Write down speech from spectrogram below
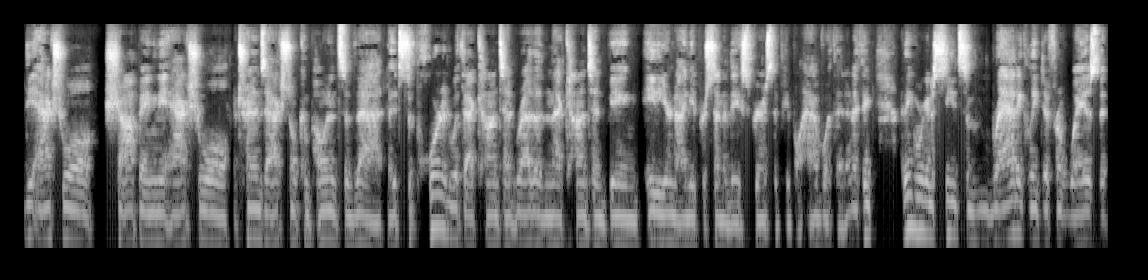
the actual shopping, the actual transactional components of that. It's supported with that content rather than that content being 80 or 90% of the experience that people have with it. And I think, I think we're going to see some radically different ways that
